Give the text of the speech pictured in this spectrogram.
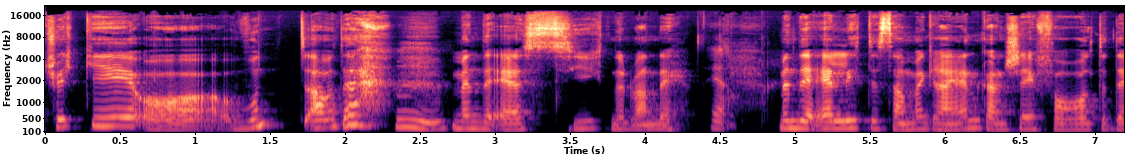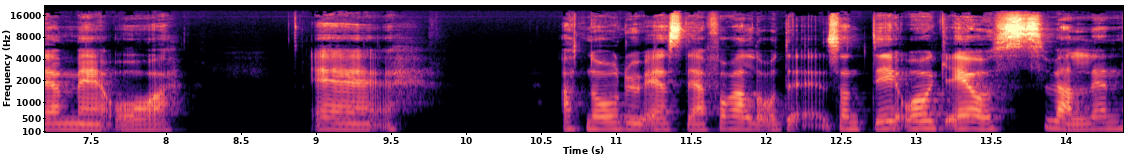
tricky og vondt av og til, Mm. men det er sykt nødvendig. Ja. Men det er litt det samme greien kanskje i forhold til det med å eh, At når du er steforelder, og det, sant, det òg er å svelge en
